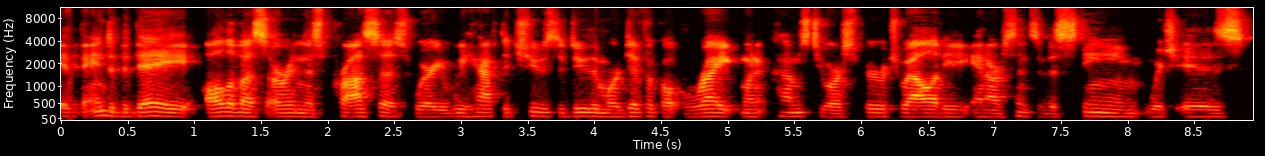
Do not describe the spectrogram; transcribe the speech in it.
at the end of the day, all of us are in this process where we have to choose to do the more difficult right when it comes to our spirituality and our sense of esteem, which is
